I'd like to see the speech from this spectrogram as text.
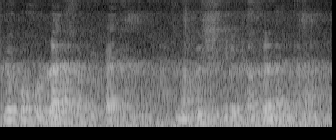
두렵고 혼란스럽기까지 합니다. 하지만 그 시기를 견뎌낸다면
